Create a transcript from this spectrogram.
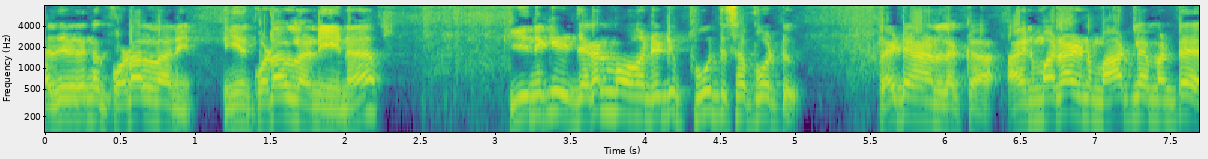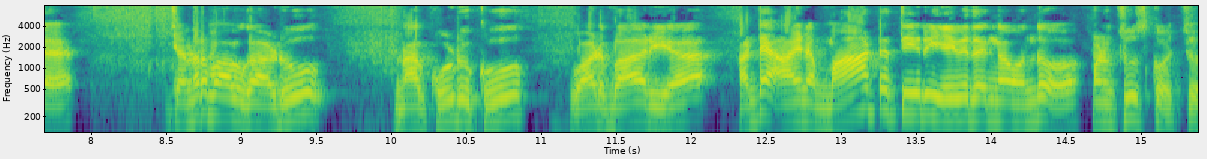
అదేవిధంగా కొడాల నాని ఈయన కొడాల నాని ఈయన. ఈయనకి జగన్మోహన్ రెడ్డి పూర్తి సపోర్టు రైట్ హ్యాండ్ లెక్క. ఆయన మాట్లాడిన మాటలేమంటే చంద్రబాబు గారు నా కొడుకు వాడి భార్య అంటే ఆయన మాట తీరు ఏ విధంగా ఉందో మనం చూసుకోవచ్చు.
